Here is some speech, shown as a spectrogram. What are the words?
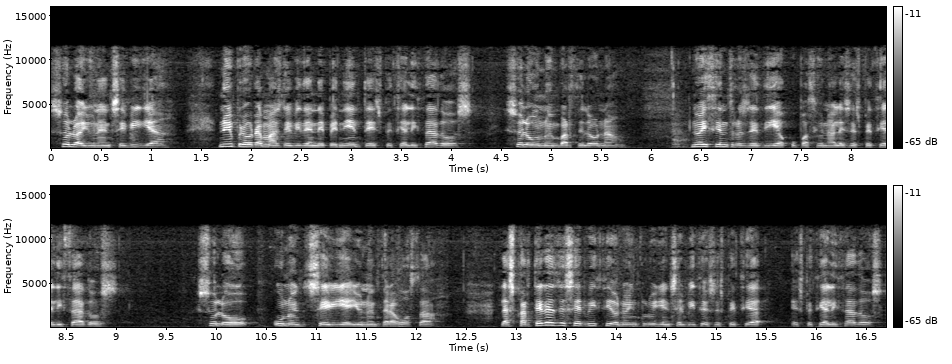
solo hay una en Sevilla, no hay programas de vida independiente especializados, solo uno en Barcelona, no hay centros de día ocupacionales especializados, solo uno en Sevilla y uno en Zaragoza, las carteras de servicio no incluyen servicios especializados.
